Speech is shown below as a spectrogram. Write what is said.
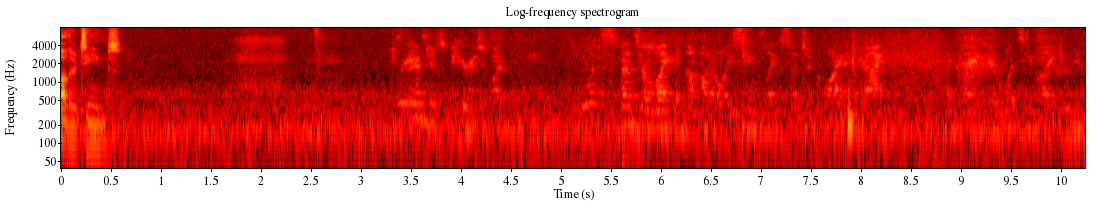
other teams. Dri, I'm just curious, what, what's Spencer like in the huddle? He seems like such a quiet guy, like right here. What's he like in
